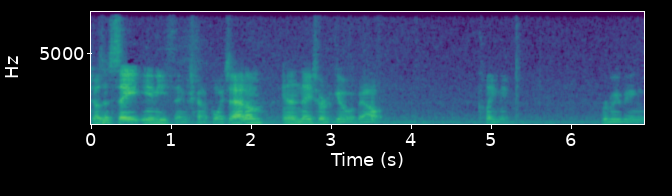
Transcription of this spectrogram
Doesn't say anything. Just kind of points at them, and they sort of go about cleaning, removing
